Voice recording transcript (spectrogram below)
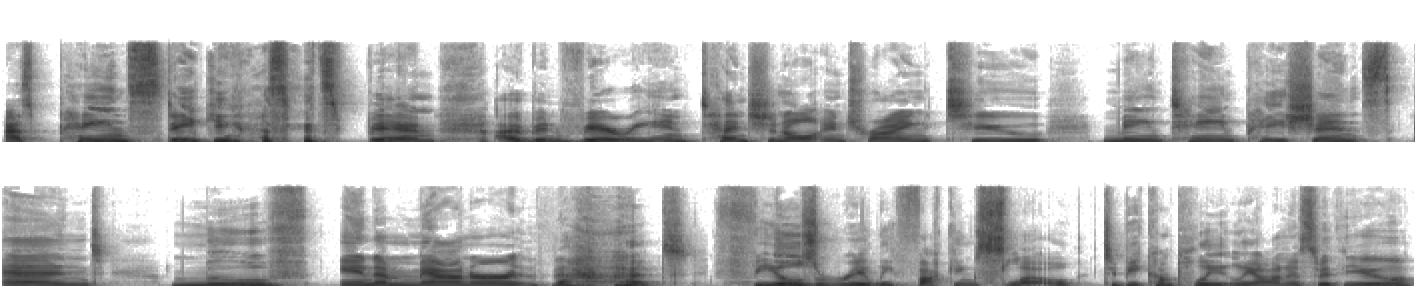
As painstaking as it's been, I've been very intentional in trying to maintain patience and move in a manner that feels really fucking slow, to be completely honest with you.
